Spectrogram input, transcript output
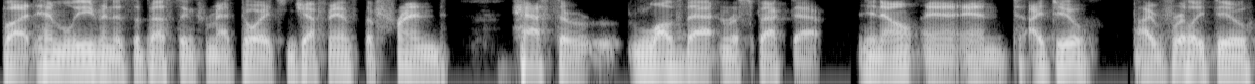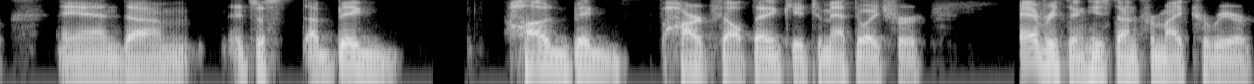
but him leaving is the best thing for Matt Deutsch. And Jeff Mans, the friend, has to love that and respect that, you know, and, and I do. I really do and um, it's just a big hug, big heartfelt thank you to Matt Deutsch for everything he's done for my career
